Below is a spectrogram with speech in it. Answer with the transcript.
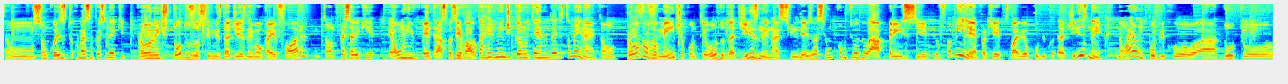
Então são coisas que tu começa a perceber que provavelmente todos os filmes da Disney vão cair fora. Então tu percebe que é um, entre aspas, rival, tá reivindicando o terreno deles também, né? Então provavelmente o conteúdo da Disney na stream deles vai ser um conteúdo, a princípio, família. Porque tu vai ver o público da Disney, não é um público adulto,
